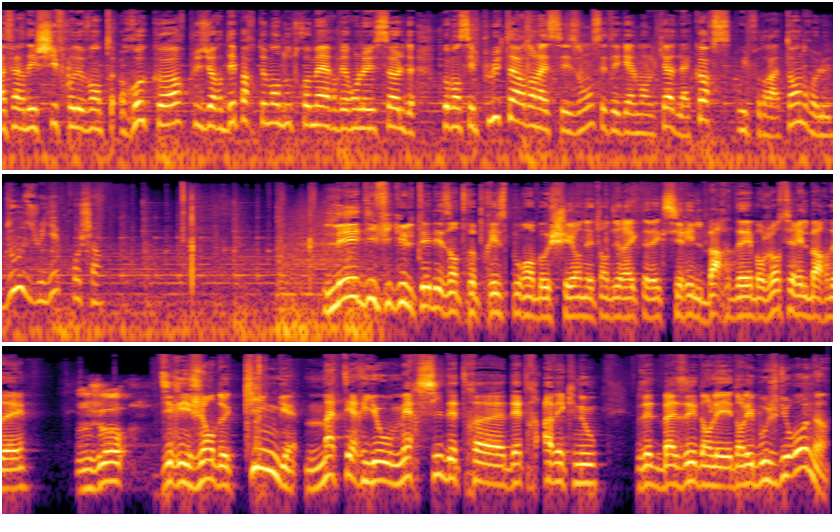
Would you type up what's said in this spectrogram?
à faire des chiffres de vente records. Plusieurs départements d'outre-mer verront les soldes commencer plus tard dans la saison. C'est également le cas de la Corse où il faudra attendre le 12 juillet prochain. Les difficultés des entreprises pour embaucher. On est en direct avec Cyril Bardet. Bonjour Cyril Bardet. Bonjour. Dirigeant de King Matériaux. Merci d'être euh, d'être avec nous. Vous êtes basé dans les, dans les Bouches du Rhône?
